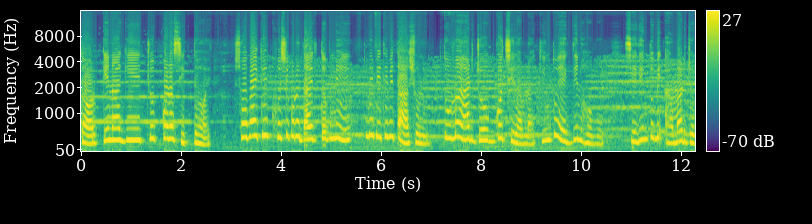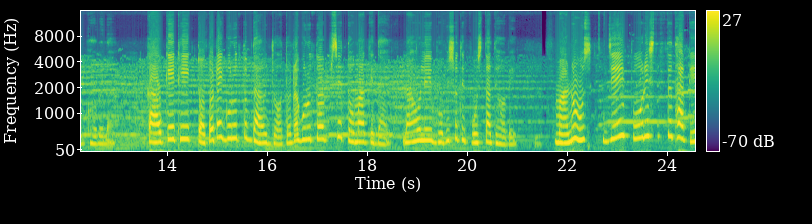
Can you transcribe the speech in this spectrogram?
তর্কে না গিয়ে চুপ করা শিখতে হয়। সবাইকে খুশি করে দায়িত্ব নিয়ে তুমি পৃথিবীতে আসোনি। তোমার যোগ্য ছিলাম না, কিন্তু একদিন হব। সেদিন তুমি আমার যোগ্য হবে না। কাউকে ঠিক ততটাই গুরুত্ব দাও যতটা গুরুত্ব সে তোমাকে দেয়। না হলে ভবিষ্যতে পস্তাতে হবে। মানুষ যেই পরিস্থিতিতে থাকে,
